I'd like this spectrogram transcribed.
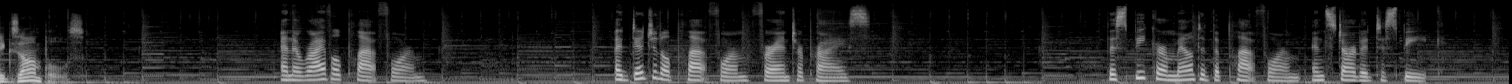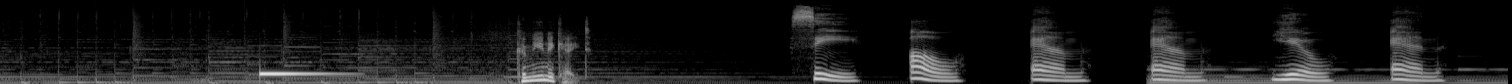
Examples an arrival platform. A digital platform for enterprise. The speaker mounted the platform and started to speak. Communicate. C O M M U N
